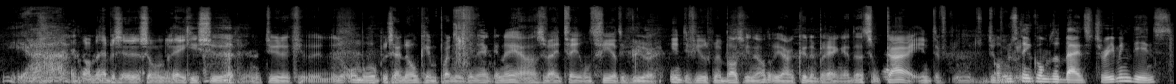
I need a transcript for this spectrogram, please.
Ja, en dan hebben ze zo'n regisseur. Natuurlijk, de omroepen zijn ook in paniek. En denken, nou ja, als wij 240 uur interviews met Bas en Adriaan kunnen brengen. Dat ze elkaar interviewen. is Of misschien komt het bij een streamingdienst.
